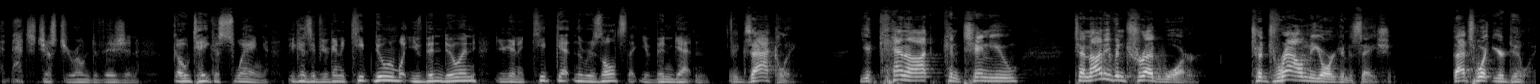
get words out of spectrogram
and that's just your own division. Go take a swing because if you're going to keep doing what you've been doing, you're going to keep getting the results that you've been getting. exactly. You cannot continue to not even tread water, to drown the organization. That's what you're doing.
